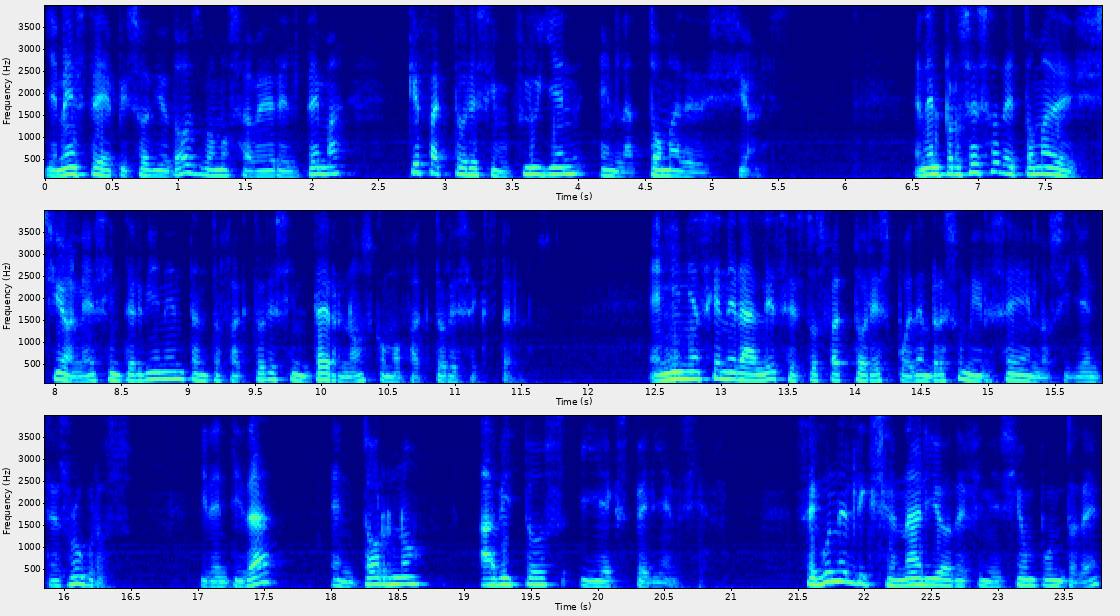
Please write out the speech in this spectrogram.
Y en este episodio 2 vamos a ver el tema ¿Qué factores influyen en la toma de decisiones? En el proceso de toma de decisiones intervienen tanto factores internos como factores externos. En líneas generales, estos factores pueden resumirse en los siguientes rubros. Identidad, entorno, hábitos y experiencias. Según el diccionario definición.d,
